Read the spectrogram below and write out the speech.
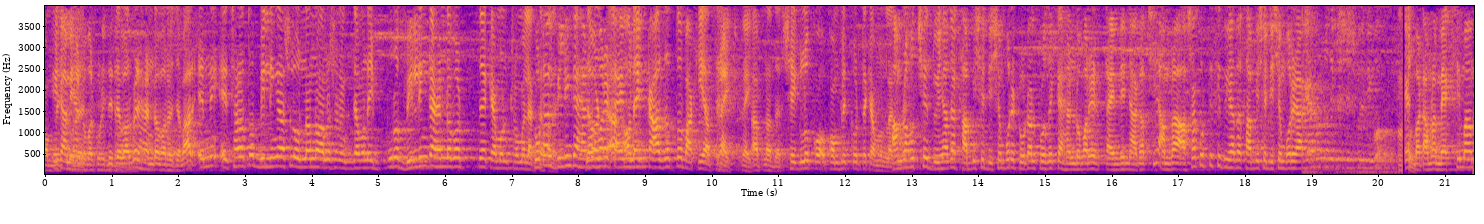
কমপ্লিট এটা আমি handover করে দিতে পারবেন হ্যান্ড ওভার হয়ে যাবে। আর এমনি এছাড়া তো বিল্ডিং এ আসলে অন্যান্য আনুষ্ঠানিক যেমন এই পুরো বিল্ডিংটা হ্যান্ড ওভার কেমন সময় লাগবে Total building টা hand over এর time অনেক কাজ তো বাকি আছে Right, right. আপনাদের। সেগুলো কমপ্লিট করতে কেমন লাগবে? আমরা হচ্ছে দুই হাজার ছাব্বিশের ডিসেম্বরে টোটাল প্রজেক্টটা হ্যান্ড ওভারের টাইম লাইনে আগাচ্ছি। আমরা আশা করতেছি দুই হাজার ছাব্বিশের ডিসেম্বরের আগে আমরা প্রজেক্টটা শেষ করে দিব। বাট আমরা ম্যাক্সিমাম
